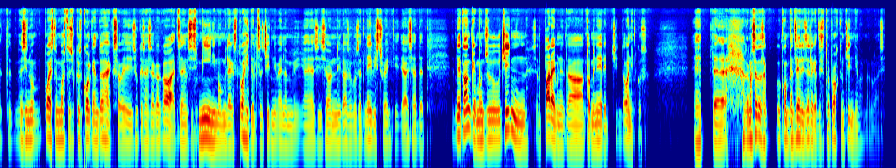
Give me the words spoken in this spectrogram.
et, et me siin poest võime osta niisuguse kolmkümmend üheksa või niisuguse asjaga ka, et see on siis miinimum, millega sa tohid üldse džinni välja müüa ja siis on igasugused Navy Strength'id ja asjad, et et mida kangem on su džinn, seda paremini ta domineerib džinntoonikus. et aga noh, seda saab kompenseerida sellega, et lihtsalt tuleb rohkem džinni panna klaasi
